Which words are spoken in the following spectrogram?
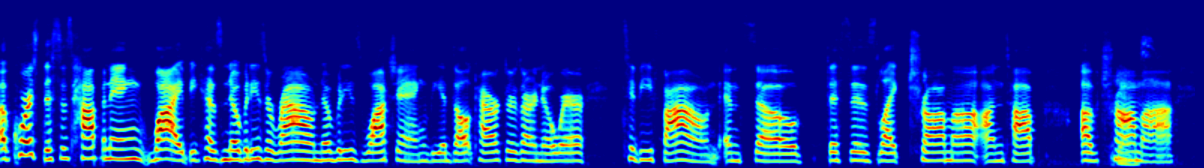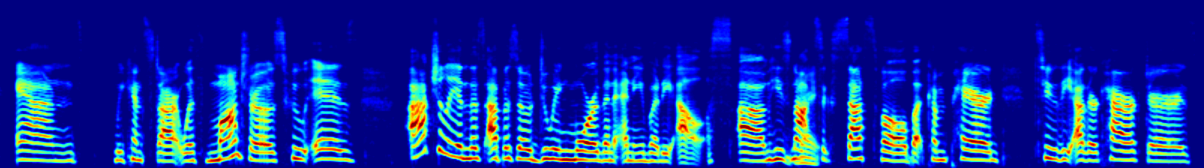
of course, this is happening. Why? Because nobody's around, nobody's watching. The adult characters are nowhere to be found. And so this is like trauma on top of trauma. And we can start with Montrose, who is actually in this episode doing more than anybody else. Um, he's not Right. successful, but compared to the other characters,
